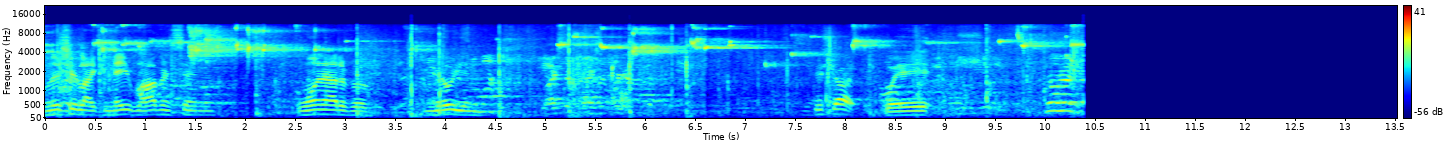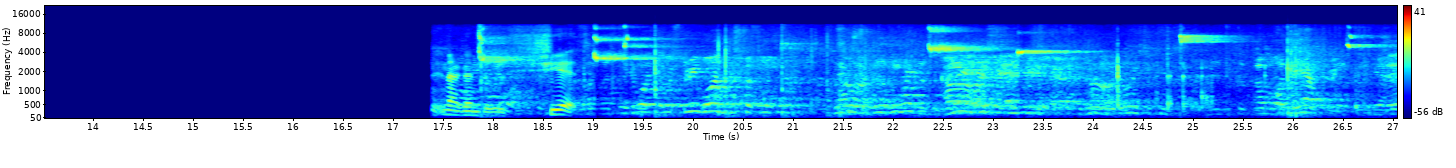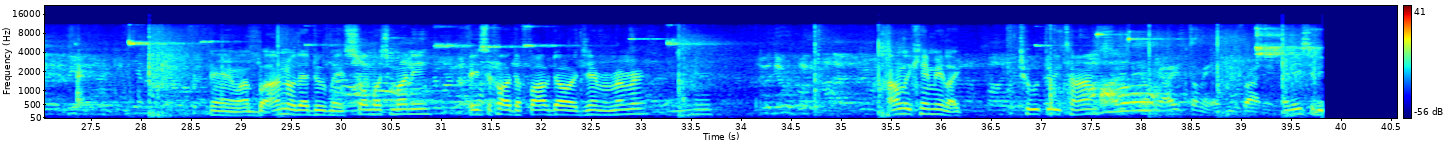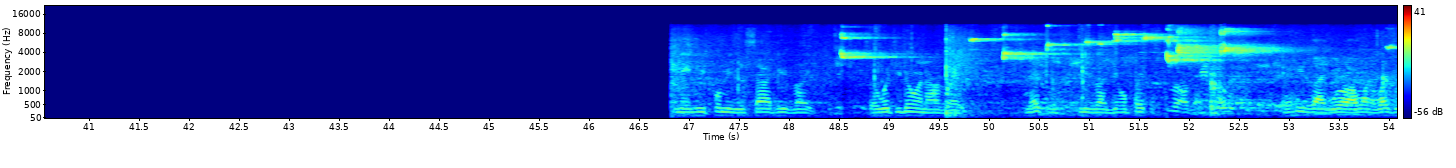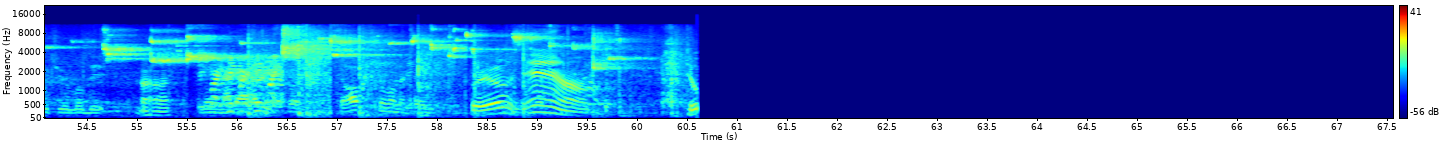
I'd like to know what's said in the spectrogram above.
I'm literally like Nate Robinson, one out of a million. Good shot. Wait. You're not gonna do shit. Damn, I, but I know that dude made so much money. They used to call it the five dollar gym. Remember? I only came here like two, three times, Yeah, I used to come here every Friday. and it used to be. And then he pulled me to the side. He was like, "So what you doing?" I was like, "Nothing." He was like, "You don't play for school?" I was like, And he was like, "Well, I want to work with you a little bit." Uh huh. And I got but The offer's still on the table. Real? Damn.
